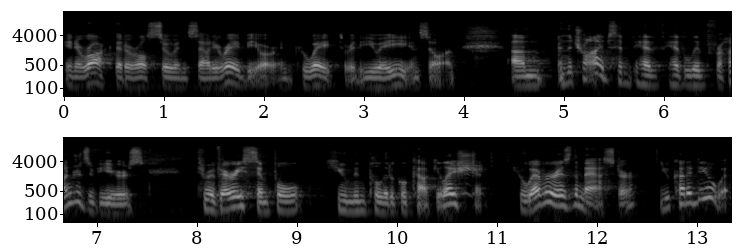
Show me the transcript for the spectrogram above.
in Iraq that are also in Saudi Arabia or in Kuwait or the UAE and so on. Um, and the tribes have, have, have lived for hundreds of years through a very simple human political calculation. Whoever is the master, you cut a deal with.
